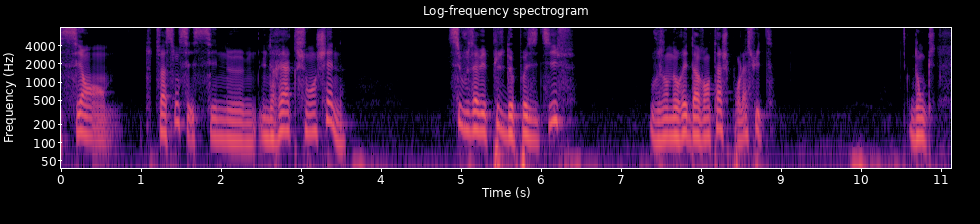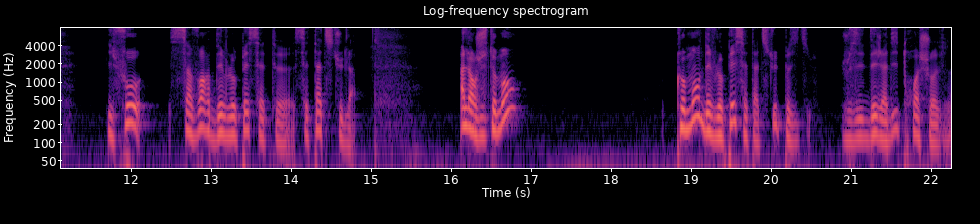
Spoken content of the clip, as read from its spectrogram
c'est en... De toute façon, c'est une, une réaction en chaîne. Si vous avez plus de positif, vous en aurez davantage pour la suite. Donc, il faut savoir développer cette, cette attitude-là. Alors justement, comment développer cette attitude positive? Je vous ai déjà dit trois choses.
